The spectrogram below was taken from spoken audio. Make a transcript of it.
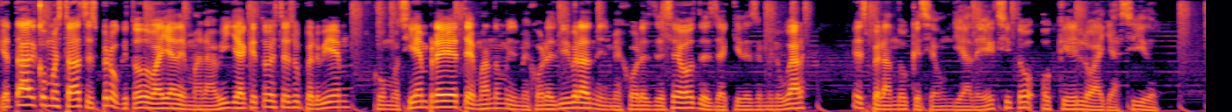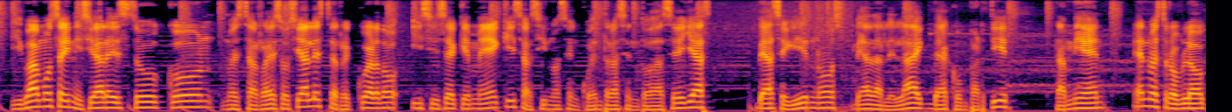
¿Qué tal? ¿Cómo estás? Espero que todo vaya de maravilla, que todo esté súper bien. Como siempre, te mando mis mejores vibras, mis mejores deseos desde aquí, desde mi lugar, esperando que sea un día de éxito o que lo haya sido. Y vamos a iniciar esto con nuestras redes sociales, te recuerdo MX, así nos encuentras en todas ellas. Ve a seguirnos, ve a darle like, ve a compartir también en nuestro blog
